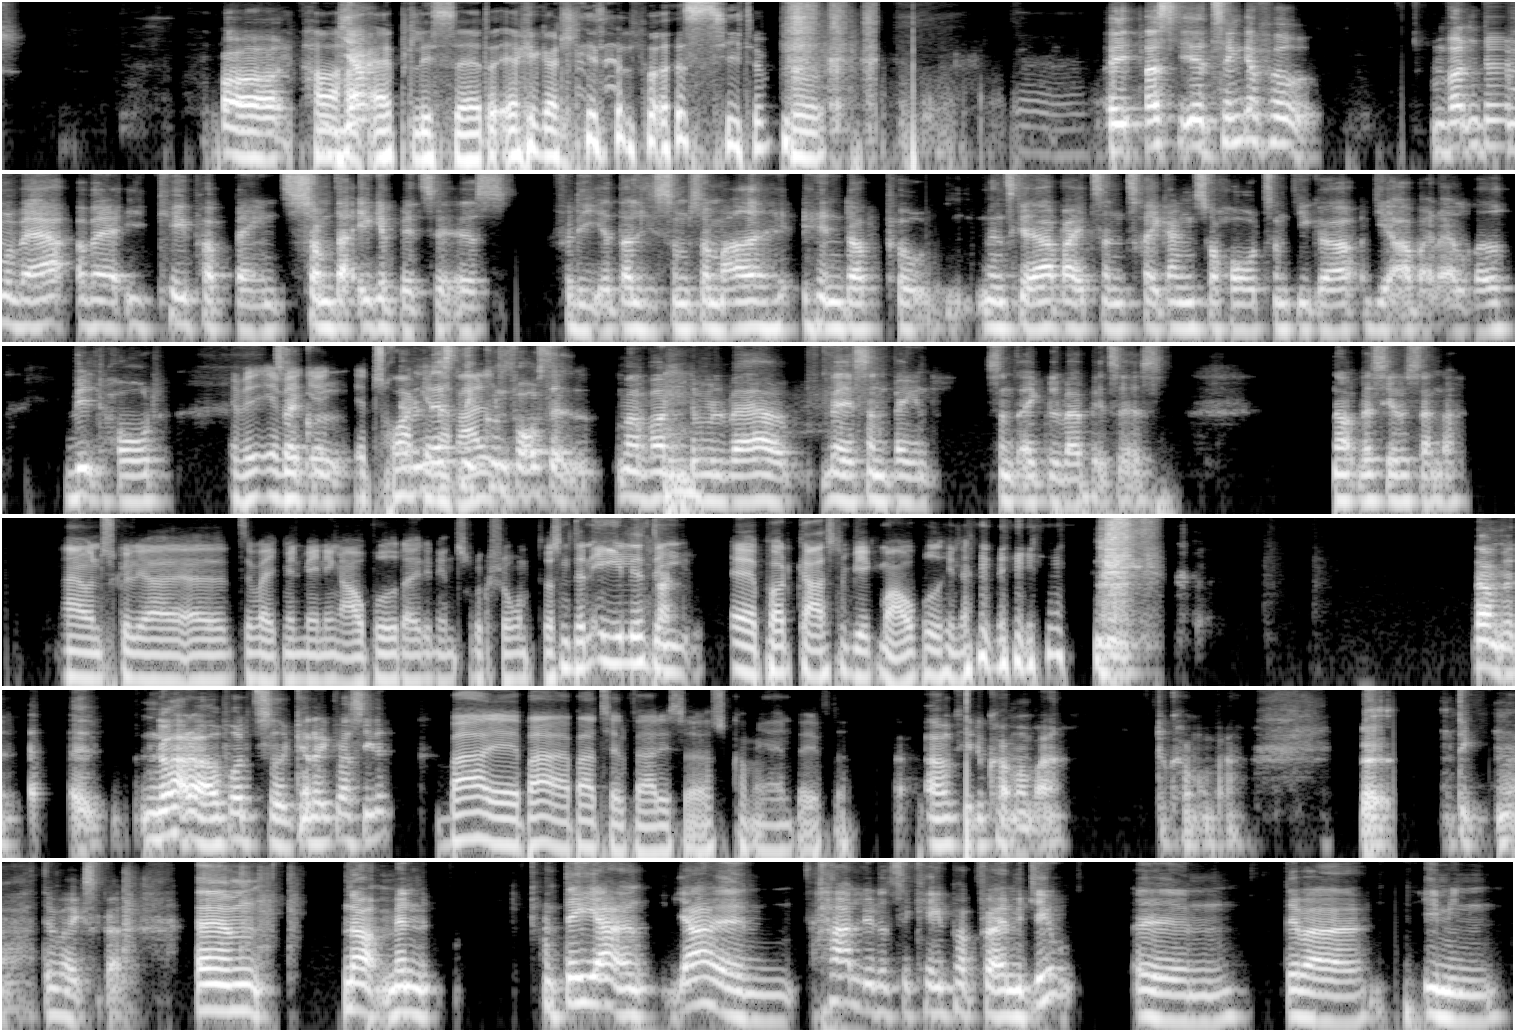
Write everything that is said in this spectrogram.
Og How jeg, aptly said. Jeg kan godt lide den måde at sige det på. og også, jeg tænker på, hvordan det må være at være i K-pop band, som der ikke er BTS. Fordi at der er ligesom så meget hent op på, man skal arbejde sådan tre gange så hårdt, som de gør, og de arbejder allerede vildt hårdt. Jeg, ved, jeg, så jeg, kunne, jeg, jeg tror jeg generelt... næsten ikke kunne forestille mig, hvordan det ville være i sådan en band, som der ikke vil være BTS. Nå, hvad siger du, Sander? Nej, undskyld, jeg, jeg, det var ikke min mening at afbryde dig i din introduktion. Det var sådan den ene del Nej. af podcasten, vi ikke må afbryde hinanden i. Nå, men øh, nu har du afbrudt, så kan du ikke bare sige det? bare, øh, bare, bare tæl færdig, så, så kommer jeg ind bagefter. Ah, Okay, du kommer bare. Du kommer bare. Det, det var ikke så godt. Øhm, nå, men det jeg, jeg øh, har lyttet til K-pop før i mit liv, Øh, det var i min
